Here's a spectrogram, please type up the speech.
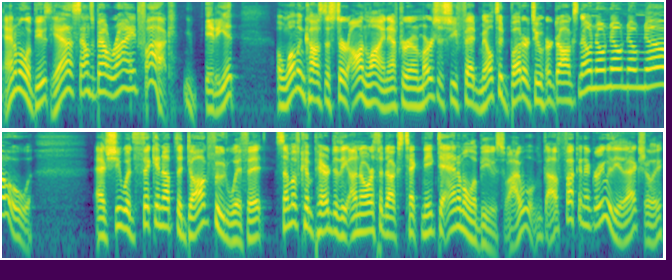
Animal abuse? Yeah, sounds about right. Fuck, you idiot. A woman caused a stir online after an emergency fed melted butter to her dogs. No, no, no, no, no. As she would thicken up the dog food with it, some have compared to the unorthodox technique to animal abuse. I will, I fucking agree with you, actually.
